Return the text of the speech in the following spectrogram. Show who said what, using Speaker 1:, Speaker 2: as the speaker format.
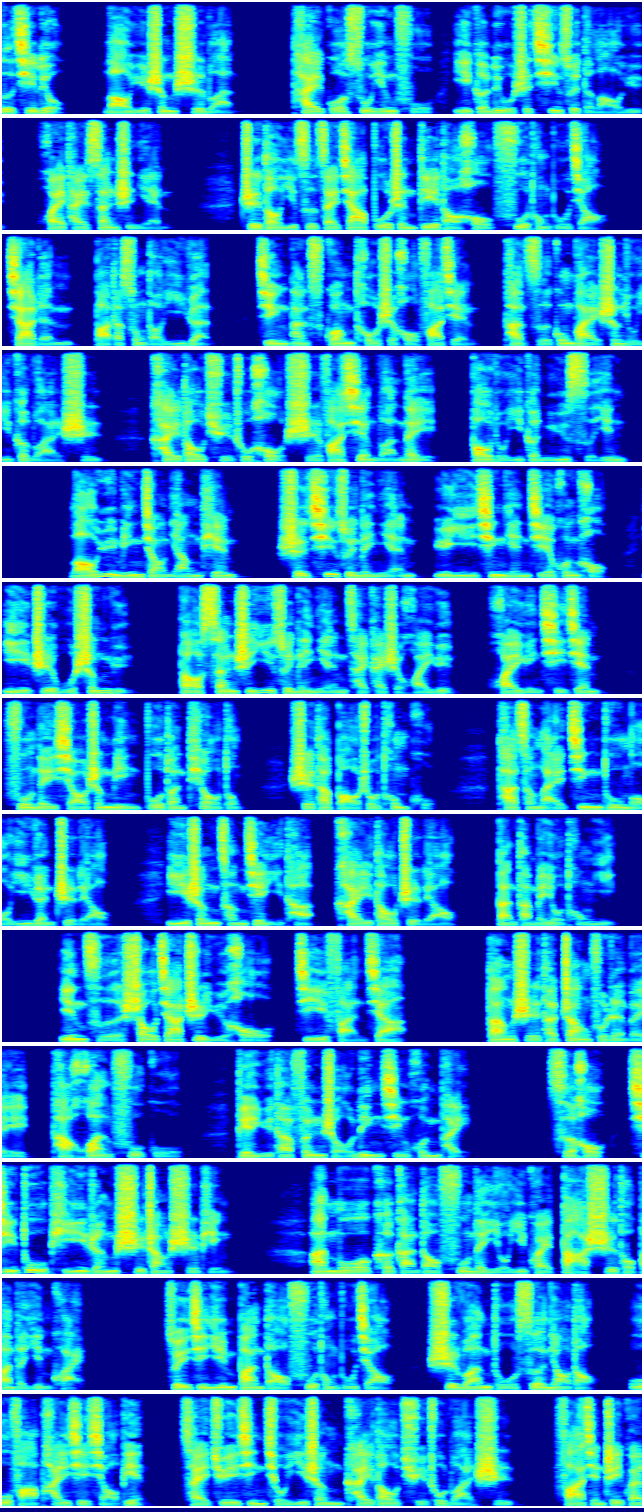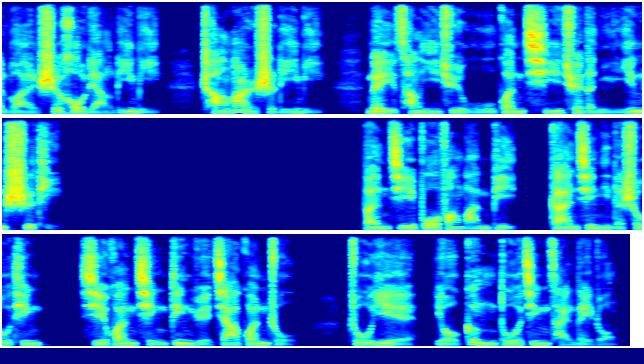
Speaker 1: 四七六老妪生石卵，泰国素营府一个六十七岁的老妪怀胎三十年，直到一次在家不慎跌倒后腹痛如绞，家人把她送到医院，经 X 光透视后发现她子宫外生有一个卵石，开刀取出后始发现卵内包有一个女死婴。老妪名叫娘天，十七岁那年与一青年结婚后一直无生育，到三十一岁那年才开始怀孕。怀孕期间。腹内小生命不断跳动，使他饱受痛苦。他曾来京都某医院治疗，医生曾建议他开刀治疗，但他没有同意。因此稍加治愈后即返家。当时她丈夫认为她患腹股，便与她分手，另行婚配。此后其肚皮仍时胀时平，按摩可感到腹内有一块大石头般的硬块。最近因半道腹痛如绞，使卵堵塞尿道。无法排泄小便，才决心求医生开刀取出卵石。发现这块卵石厚两厘米，长二十厘米，内藏一具五官齐全的女婴尸体。本集播放完毕，感谢您的收听，喜欢请订阅加关注，主页有更多精彩内容。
